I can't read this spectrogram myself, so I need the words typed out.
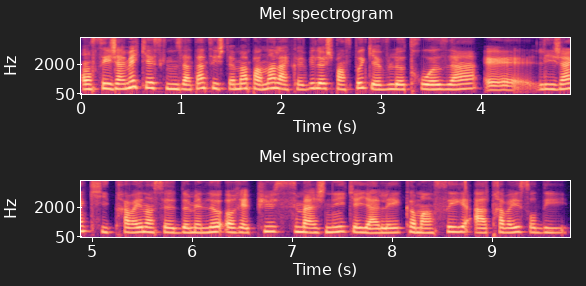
on sait jamais qu'est-ce qui nous attend. C'est justement pendant la COVID, là, je pense pas que là, trois ans, euh, les gens qui travaillaient dans ce domaine-là auraient pu s'imaginer qu'ils allaient commencer à travailler sur des,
